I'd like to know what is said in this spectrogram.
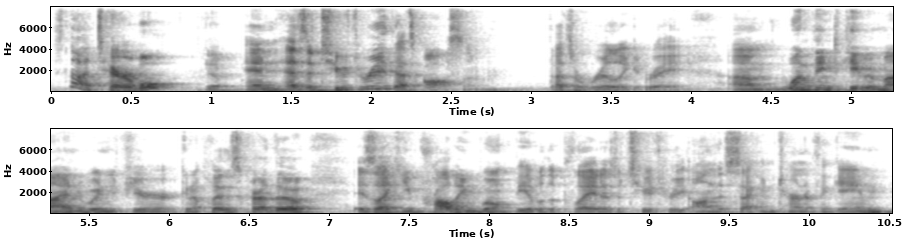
It's not terrible. Yep. And as a two three, that's awesome. That's a really good rate. Um, one thing to keep in mind when if you're gonna play this card though is like you probably won't be able to play it as a two three on the second turn of the game.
